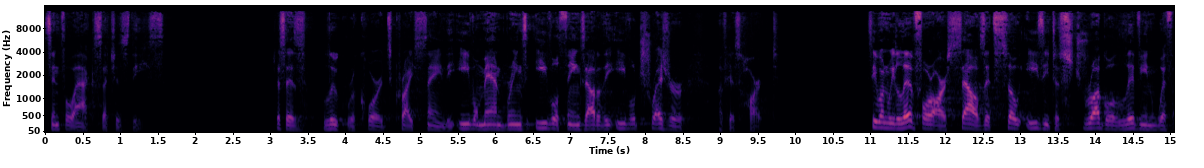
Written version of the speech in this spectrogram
sinful acts such as these. Just as Luke records Christ saying, The evil man brings evil things out of the evil treasure of his heart. See, when we live for ourselves, it's so easy to struggle living with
